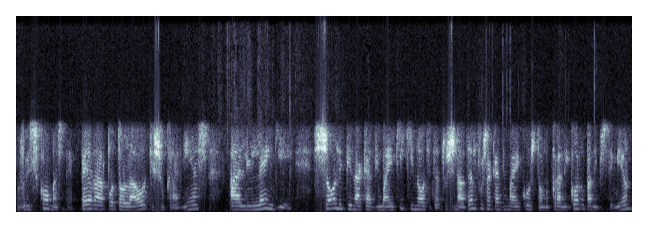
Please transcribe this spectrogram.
βρισκόμαστε πέρα από το λαό της Ουκρανίας αλληλέγγυοι σε όλη την ακαδημαϊκή κοινότητα, τους συναδέλφους ακαδημαϊκούς των Ουκρανικών Πανεπιστημίων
